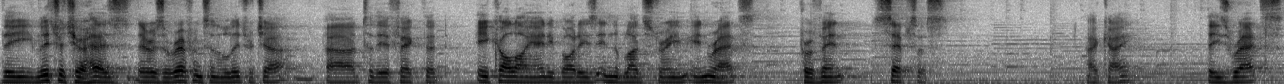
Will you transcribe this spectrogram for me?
The literature has, there is a reference in the literature uh, to the effect that E. coli antibodies in the bloodstream in rats prevent sepsis. Okay? These rats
